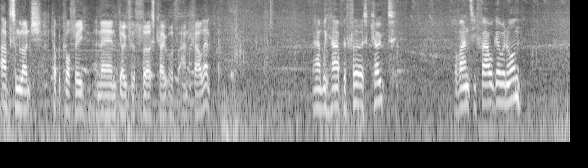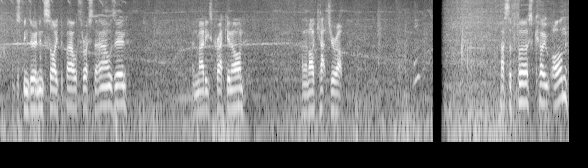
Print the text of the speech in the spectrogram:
have some lunch, a cup of coffee, and then go for the first coat of anti-foul then. And we have the first coat of anti-foul going on. I've just been doing inside the bow thruster housing, and Maddie's cracking on, and then I catch her up. That's the first coat on.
